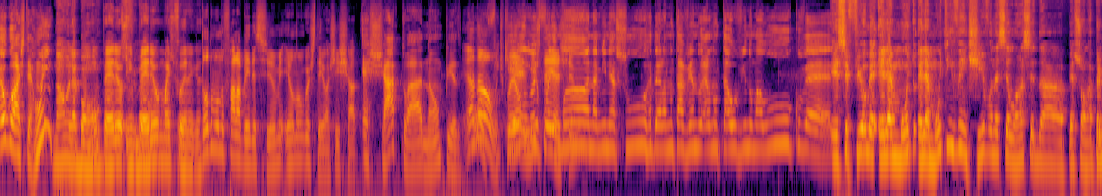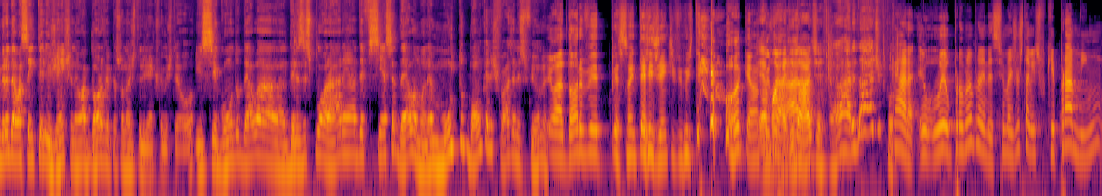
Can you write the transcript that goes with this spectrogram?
eu gosto, é ruim? Não, ele é bom. Império, Império é Mike Flanagan. Todo mundo fala bem desse filme, eu não gostei, eu achei chato. É chato? Ah, não, Pedro. Eu Pô, não, tipo, eu não gostei. Falei, Mano, a mina é surda, ela não tá vendo, ela não tá ouvindo o maluco, velho. Esse filme, ele é muito, ele é muito inventivo nesse lance da personagem. Primeiro dela ser inteligente, né? Eu adoro ver personagem inteligente em filmes de terror. E segundo dela, deles explorarem a deficiência dela, mano. É muito muito bom que eles fazem nesse filme. Eu adoro ver pessoa inteligente em filmes de terror, que é uma É coisa uma rara. raridade. É uma raridade, pô. Cara, eu, o, o problema pra mim desse filme é justamente porque, pra mim,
